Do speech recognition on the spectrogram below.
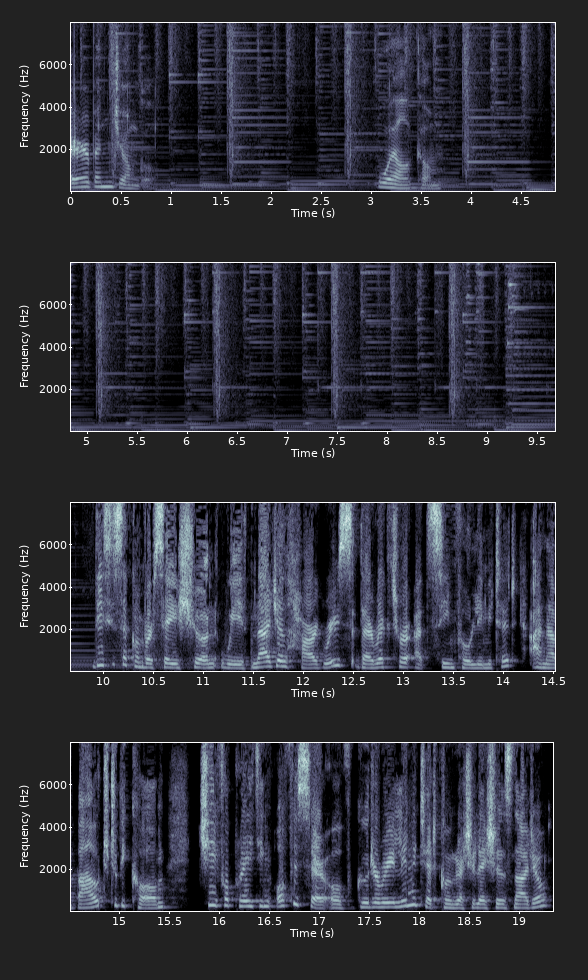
Urban Jungle. Welcome. This is a conversation with Nigel Hargreaves, Director at Sinfo Limited, and about to become Chief Operating Officer of Goodery Limited. Congratulations, Nigel.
